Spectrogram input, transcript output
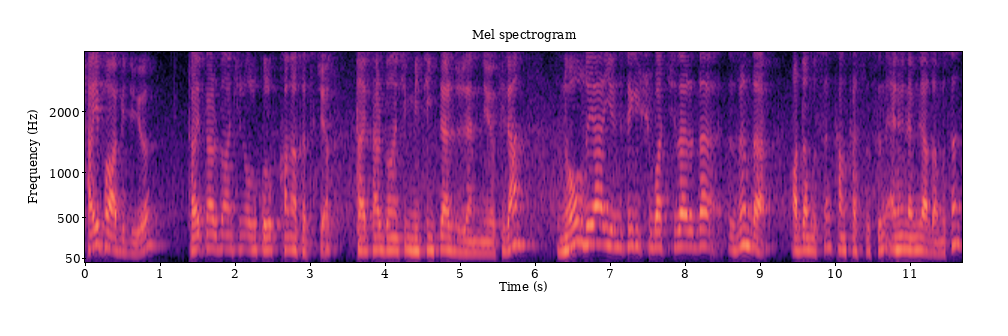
Tayyip abi diyor. Tayyip Erdoğan için oluk oluk kan akıtacak. Tayyip Erdoğan için mitingler düzenliyor filan. E ne oldu ya 28 Şubatçıların da adamısın, kankasısın, en önemli adamısın.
